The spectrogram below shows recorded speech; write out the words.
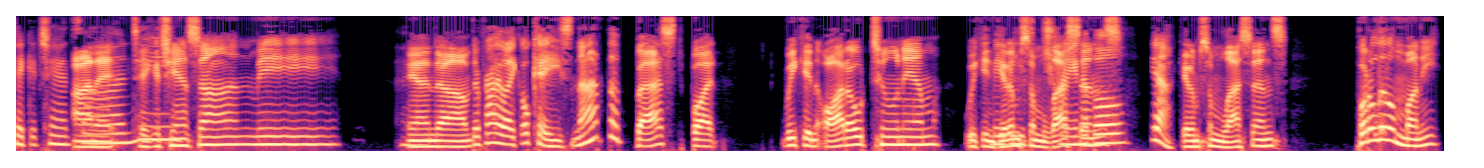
Take a chance on on, it. Take a me. chance on me. And um, they're probably like, okay, he's not the best, but we can auto tune him. We can Maybe get him some lessons. Yeah, get him some lessons. Put a little money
